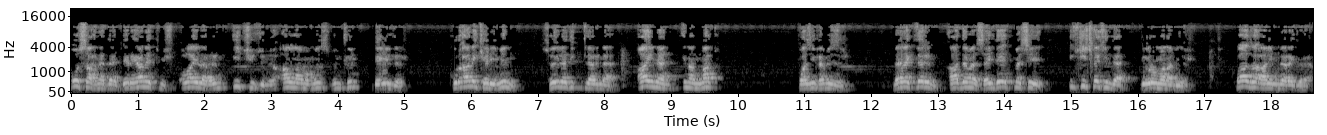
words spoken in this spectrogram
o sahnede cereyan etmiş olayların iç yüzünü anlamamız mümkün değildir. Kur'an-ı Kerim'in söylediklerine aynen inanmak vazifemizdir. Meleklerin Adem'e secde etmesi iki şekilde yorumlanabilir. Bazı alimlere göre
